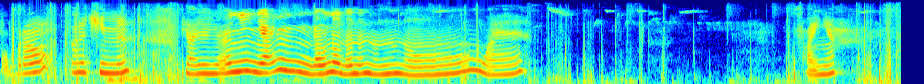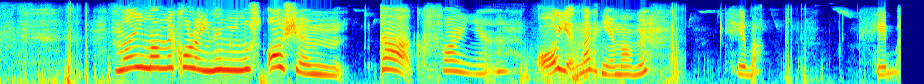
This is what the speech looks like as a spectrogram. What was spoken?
Dobra, lecimy. Ja, ja, ja, nie, nie, no, no, no, no, no, no, no. Fajnie. No i mamy kolejny minus 8. Tak, fajnie. O, jednak nie mamy. Chyba. Chyba.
